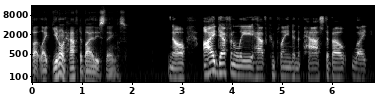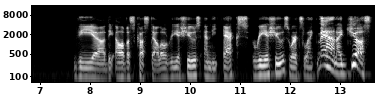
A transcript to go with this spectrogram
but like, you don't have to buy these things. No, I definitely have complained in the past about like the uh, the Elvis Costello reissues and the X reissues, where it's like, man, I just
